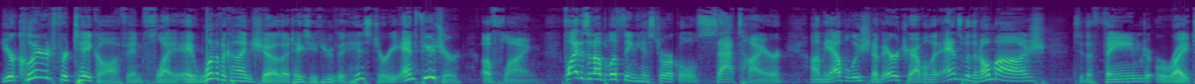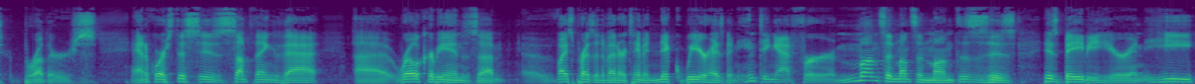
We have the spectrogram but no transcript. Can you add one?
You're cleared for takeoff in Flight, a one of a kind show that takes you through the history and future of flying. Flight is an uplifting historical satire on the evolution of air travel that ends with an homage to the famed Wright brothers. And of course, this is something that uh, Royal Caribbean's um, uh, Vice President of Entertainment, Nick Weir, has been hinting at for months and months and months. This is his his baby here, and he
